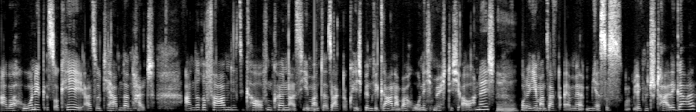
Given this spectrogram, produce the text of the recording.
Aber Honig ist okay. Also die haben dann halt andere Farben, die sie kaufen können, als jemand, der sagt, okay, ich bin vegan, aber Honig möchte ich auch nicht. Mhm. Oder jemand sagt, äh, mir, mir ist es irgendwie total egal.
